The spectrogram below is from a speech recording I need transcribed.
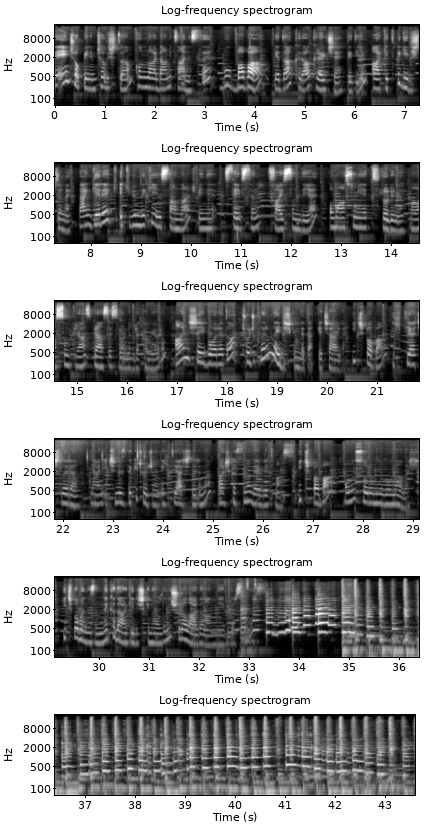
Ve en çok benim çalıştığım konulardan bir tanesi bu baba ya da kral kraliçe dediğim arketipi geliştirmek. Ben gerek ekibimdeki insanlar beni sevsin, saysın diye o masumiyet rolünü, masum prens, prenses rolünü bırakamıyorum. Aynı şey bu arada çocuklarımla ilişkimde de geçerli. İç baba ihtiyaçları yani içimizdeki çocuğun ihtiyaçlarını başkasına devretmez. İç baba onun sorumluluğunu alır. İç babanızın ne kadar gelişkin olduğunu şuralardan anlayabilirsiniz.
